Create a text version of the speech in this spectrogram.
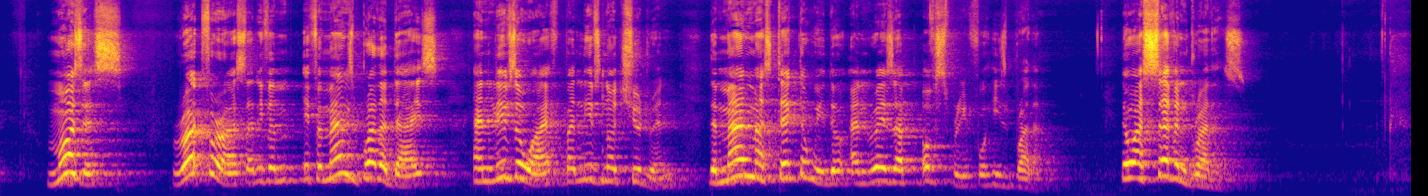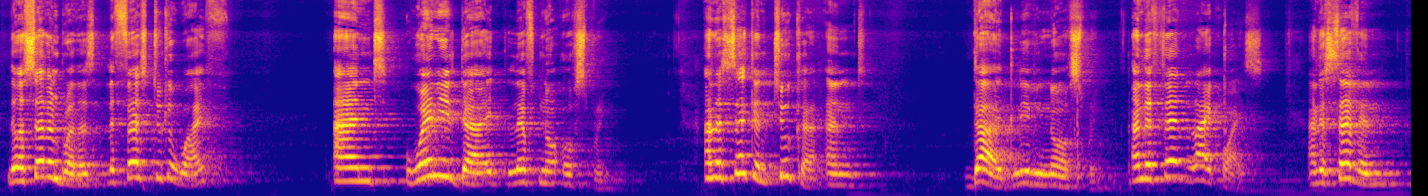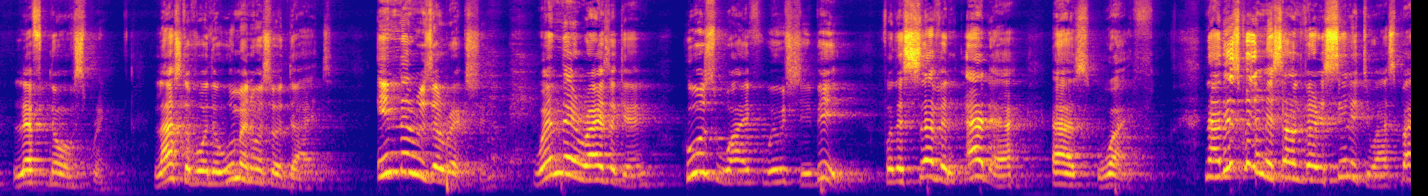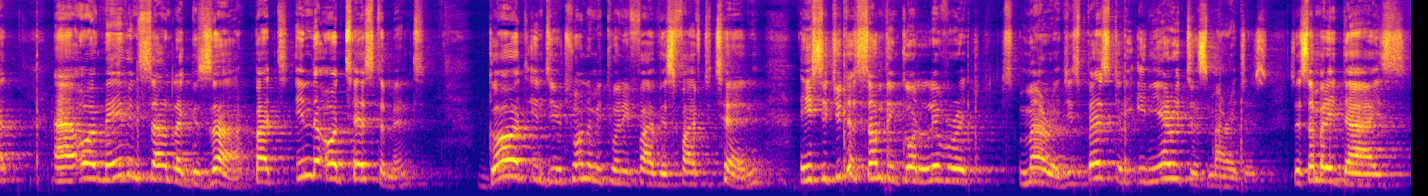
Moses wrote for us that if a, if a man's brother dies and leaves a wife but leaves no children, the man must take the widow and raise up offspring for his brother. There were seven brothers. There were seven brothers. The first took a wife, and when he died, left no offspring. And the second took her and died, leaving no offspring. And the third likewise. And the seven left no offspring. Last of all, the woman also died. In the resurrection, when they rise again, whose wife will she be? For the seven had her as wife. Now, this question may sound very silly to us, but uh, or may even sound like bizarre. But in the Old Testament, God in Deuteronomy 25, verse 5 to 10, instituted something called levirate marriage. It's basically inheritance marriages. So somebody dies,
